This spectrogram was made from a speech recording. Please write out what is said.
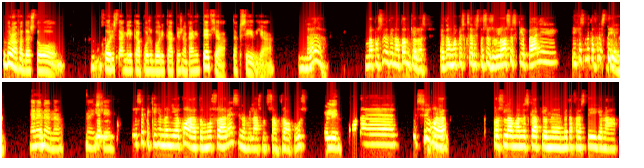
δεν μπορώ να φανταστώ χωρίς τα αγγλικά πώς μπορεί κάποιος να κάνει τέτοια ταξίδια. Ναι, μα πώς είναι δυνατόν κιόλας. Εδώ μου είπες, ξέρεις, τόσες γλώσσες και πάλι είχες μεταφραστεί. Ναι, ναι, ναι, ναι. ναι ισχύει. Είσαι επικοινωνιακό άτομο, σου αρέσει να μιλάς με τους ανθρώπους. Πολύ. Οπότε, σίγουρα προσλάμβανες κάποιον ε, μεταφραστή για να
